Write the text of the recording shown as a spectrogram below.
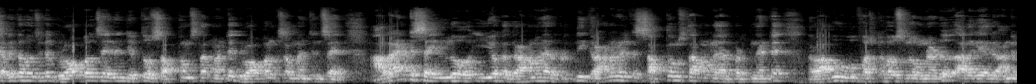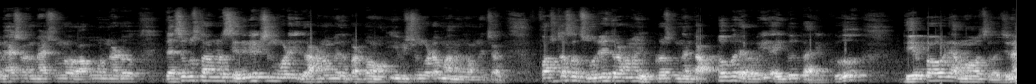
సవిత హౌస్ అంటే గ్లోబల్ సైన్ అని చెప్తాం. సప్తమ స్థానం అంటే గ్లోబల్కి సంబంధించిన సైన్ అలాంటి సైన్లో ఈ యొక్క గ్రహణం ఏర్పడుతుంది. ఈ గ్రహణం వీళ్ళకి సప్తమ స్థానంలో ఏర్పడుతుంది. అంటే రాహు ఫస్ట్ హౌస్లో ఉన్నాడు. అలాగే అన్ని మేష మేషంలో రాహు ఉన్నాడు. దశపు స్థానంలో శని వీక్షణ కూడా ఈ గ్రహణం మీద పడడం ఈ విషయం కూడా మనం గమనించాలి. ఫస్ట్ అసలు సూర్యగ్రహణం ఎప్పుడు వస్తుందంటే అక్టోబర్ ఇరవై ఐదో తారీఖు దీపావళి అమావాస్య రోజున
